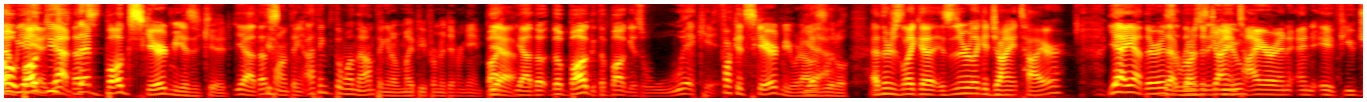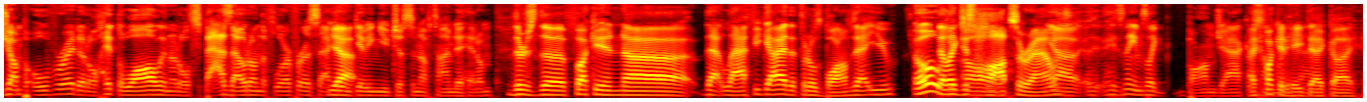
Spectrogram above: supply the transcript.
That Oh, yeah, bug yeah, used- yeah, that bug scared me as a kid. Yeah, that's He's- what I'm thinking. I think the one that I'm thinking of might be from a different game. But Yeah. yeah, the the bug the bug is wicked. fucking scared me when I was little. And there's like a, isn't there like a giant tire? Yeah, yeah, there is. That there's a giant tire, and, and if you jump over it, it'll hit the wall and it'll spaz out on the floor for a second, Yeah. giving you just enough time to hit him. There's the fucking uh, that laughy guy that throws bombs at you. Oh, that like just hops around. Yeah, his name's like Bomb Jack. Or I fucking like hate that guy,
